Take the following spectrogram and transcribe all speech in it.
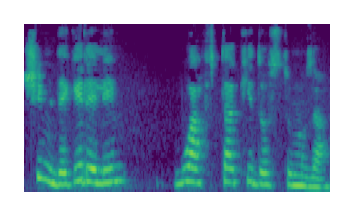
Şimdi gelelim bu haftaki dostumuza.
